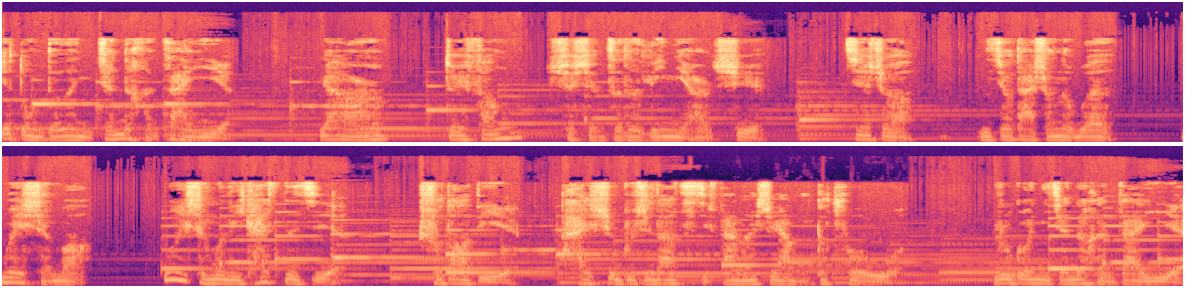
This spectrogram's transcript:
也懂得了你真的很在意。然而。对方却选择了离你而去，接着你就大声的问：为什么？为什么离开自己？说到底，还是不知道自己犯了这样一个错误。如果你真的很在意，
